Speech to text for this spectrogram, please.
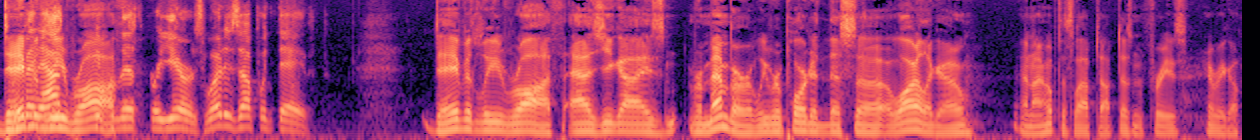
David Lee Roth. this for years. What is up with Dave? David Lee Roth, as you guys remember, we reported this uh, a while ago, and I hope this laptop doesn't freeze. Here we go.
